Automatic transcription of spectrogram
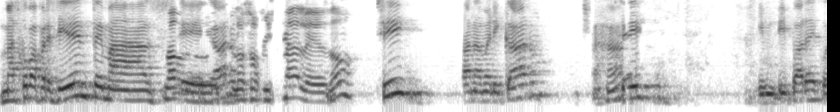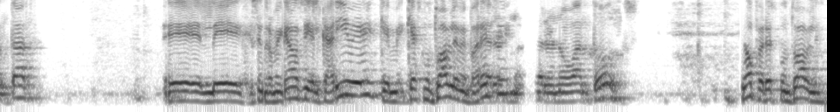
Más Copa Presidente, más. Eh, los oficiales, ¿no? Sí. Panamericano. Ajá. Sí. Y, y pare de contar. eh, centroamericanos y el Caribe, que, que es puntuable, me parece. Pero, no van todos. No, pero es puntuable.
